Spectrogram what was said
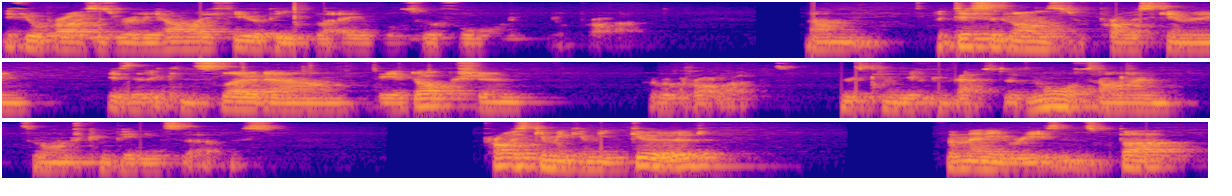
if your price is really high, fewer people are able to afford your product. Um, a disadvantage of price skimming is that it can slow down the adoption of a product. This can give competitors more time to launch competing service. Price skimming can be good for many reasons, but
